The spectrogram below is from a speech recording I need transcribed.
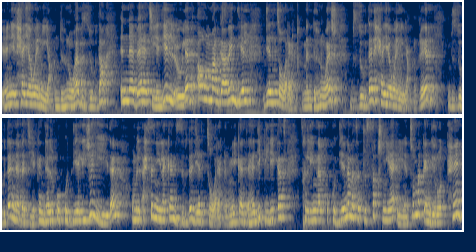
يعني الحيوانية. ندهنوها بالزبدة النباتية ديال العلب أو المارغرين ديال ديال التوريق ما ندهنوهاش بالزبدة الحيوانية. غير بالزبدة النباتية. كندهن الكوكوط ديالي جيدا ومن الأحسن إلا كان كانت الزبدة ديال التوريق يعني كانت هذيك اللي كتخلي لنا الكوكو ديالنا ما تتلصقش نهائيا. ثم كنديروا الطحين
